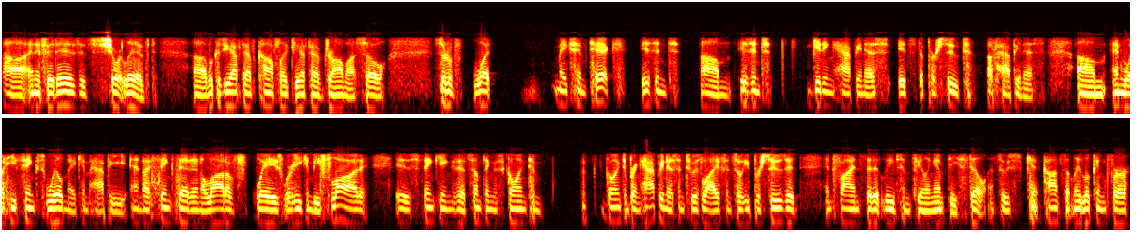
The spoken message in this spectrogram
Uh, and if it is, it's short lived uh, because you have to have conflict. You have to have drama. So, sort of what makes him tick isn't um, isn't getting happiness; it's the pursuit of happiness, um, and what he thinks will make him happy. And I think that in a lot of ways, where he can be flawed is thinking that something is going to going to bring happiness into his life, and so he pursues it and finds that it leaves him feeling empty still, and so he's constantly looking for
